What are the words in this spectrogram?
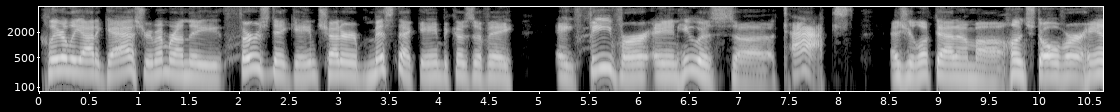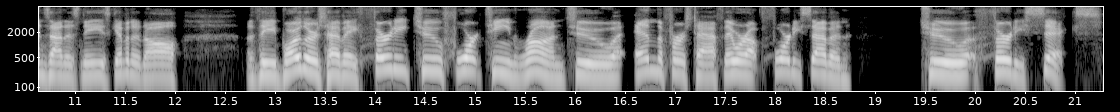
clearly out of gas. You remember on the Thursday game, Tschetter missed that game because of a a fever, and he was uh, taxed as you looked at him uh, hunched over, hands on his knees, giving it all. The Boilers have a 32 14 run to end the first half. They were up 47 to 36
